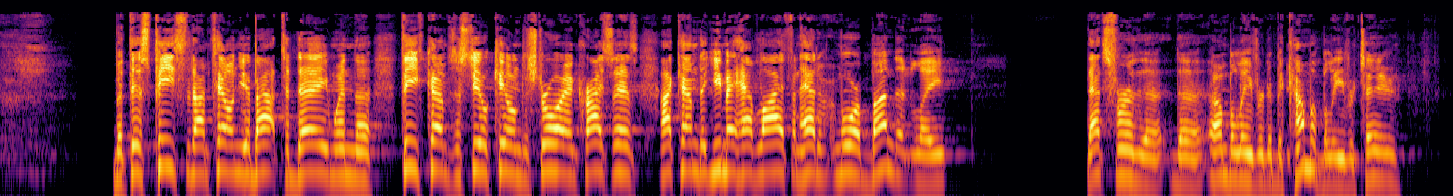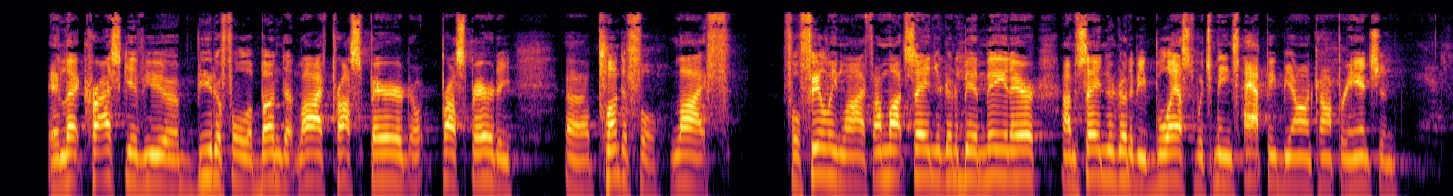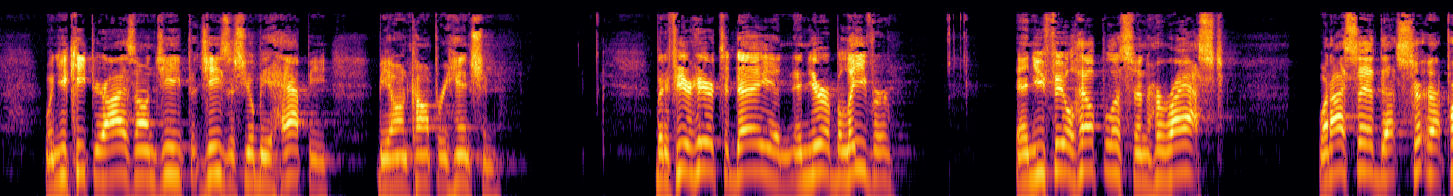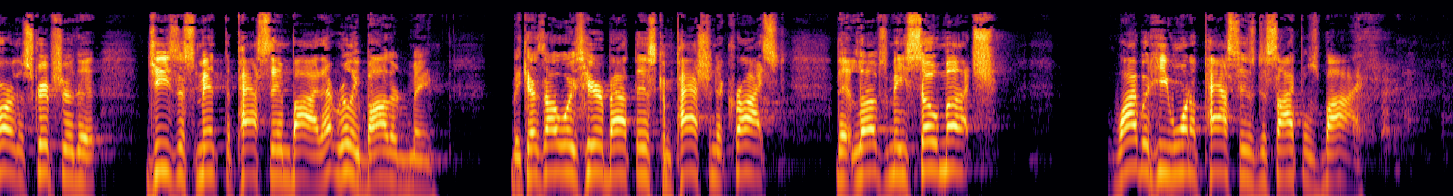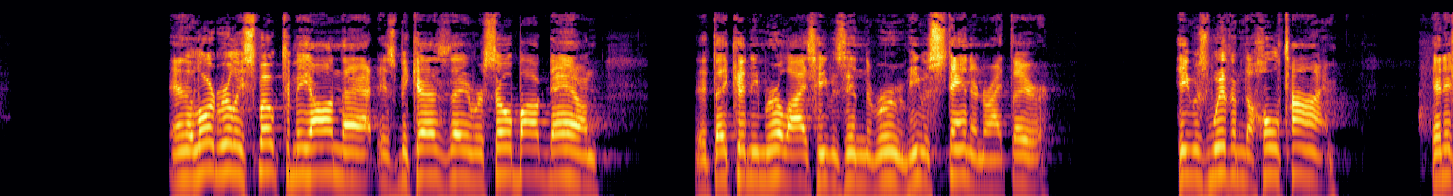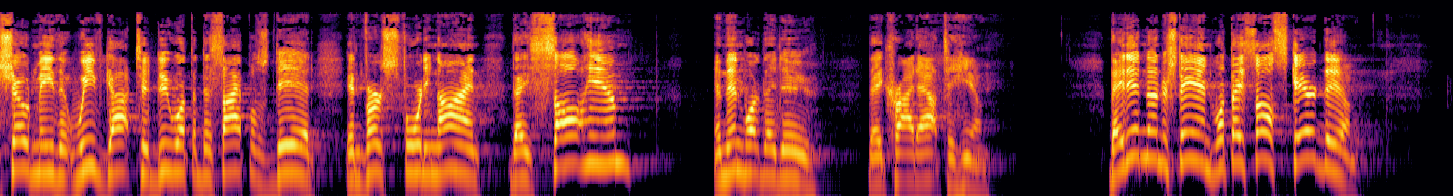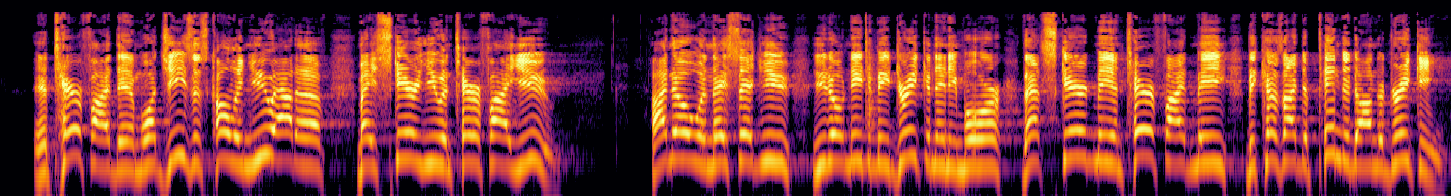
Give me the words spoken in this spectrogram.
But this peace that I'm telling you about today, when the thief comes to steal, kill, and destroy, and Christ says, I come that you may have life and have it more abundantly, that's for the, the unbeliever to become a believer too and let Christ give you a beautiful, abundant life, prosperity, uh, plentiful life, fulfilling life. I'm not saying you're going to be a millionaire. I'm saying you're going to be blessed, which means happy beyond comprehension. When you keep your eyes on Jesus, you'll be happy beyond comprehension. But if you're here today and, and you're a believer and you feel helpless and harassed, when I said that, that part of the scripture that Jesus meant to pass them by. That really bothered me because I always hear about this compassionate Christ that loves me so much. Why would he want to pass his disciples by? And the Lord really spoke to me on that is because they were so bogged down that they couldn't even realize he was in the room. He was standing right there. He was with them the whole time. And it showed me that we've got to do what the disciples did in verse 49. They saw him, and then what did they do? They cried out to him. They didn't understand what they saw scared them. It terrified them. What Jesus calling you out of may scare you and terrify you. I know when they said you, you don't need to be drinking anymore, that scared me and terrified me because I depended on the drinking.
